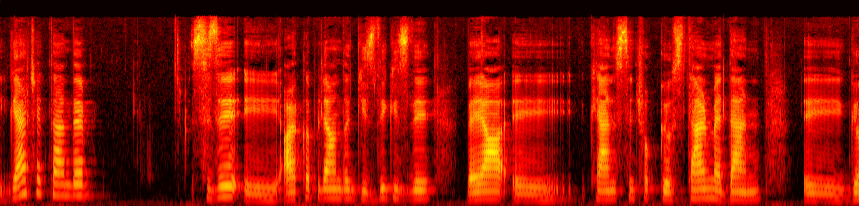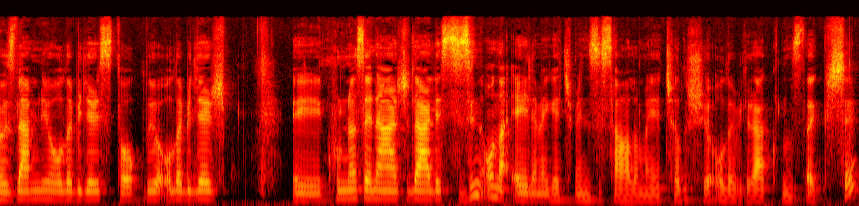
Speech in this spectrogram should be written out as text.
gerçekten de sizi e, arka planda gizli gizli veya e, kendisini çok göstermeden e, gözlemliyor olabilir, stalkluyor olabilir. E, kurnaz enerjilerle sizin ona eyleme geçmenizi sağlamaya çalışıyor olabilir aklınızdaki kişi.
